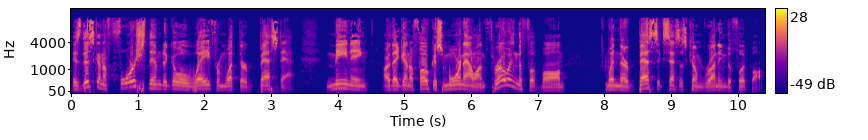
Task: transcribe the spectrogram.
is this going to force them to go away from what they're best at? Meaning, are they going to focus more now on throwing the football when their best successes come running the football?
